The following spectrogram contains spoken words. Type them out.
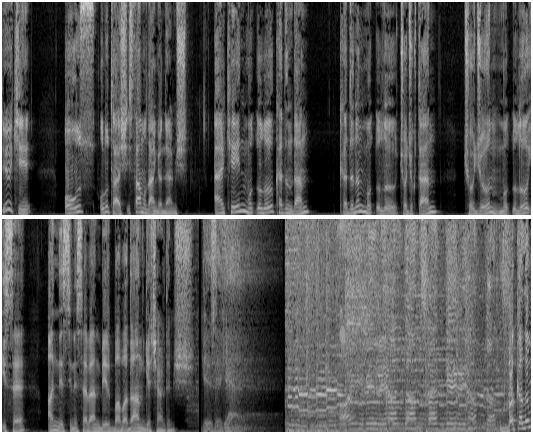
Diyor ki Oğuz Ulutaş İstanbul'dan göndermiş. Erkeğin mutluluğu kadından, kadının mutluluğu çocuktan, çocuğun mutluluğu ise annesini seven bir babadan geçer demiş. Gezegen. Ay bir yandan sen bir yandan. Bakalım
